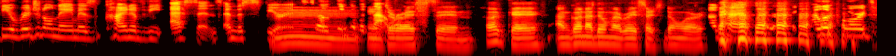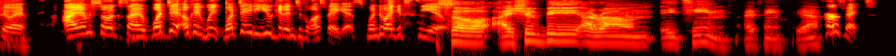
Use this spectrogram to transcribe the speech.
the original name is kind of the essence and the spirit so think of Mm, it that way interesting. Okay, I'm gonna do my research. Don't worry. okay i look forward to it i am so excited what day okay wait what day do you get into las vegas when do i get to see you So I should be around 18, I think. Yeah. perfect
